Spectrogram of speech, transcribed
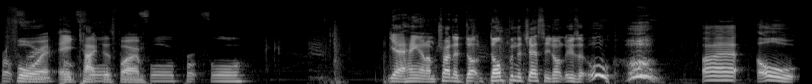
Prot for three, a cactus four, farm. Prot four, prot four. Yeah, hang on. I'm trying to du- dump in the chest so you don't lose it. Ooh. uh, oh.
